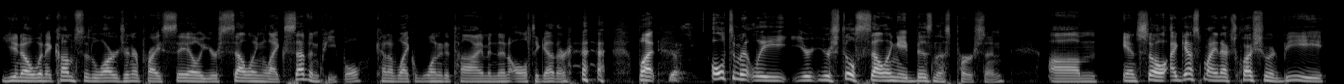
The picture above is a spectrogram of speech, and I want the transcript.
you know when it comes to the large enterprise sale, you're selling like seven people, kind of like one at a time and then all together. but Yes. ultimately you're you're still selling a business person. Um, and so I guess my next question would be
